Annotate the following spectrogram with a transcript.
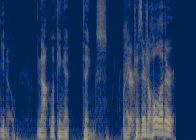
you know, not looking at things, right? Sure. Because there's a whole other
